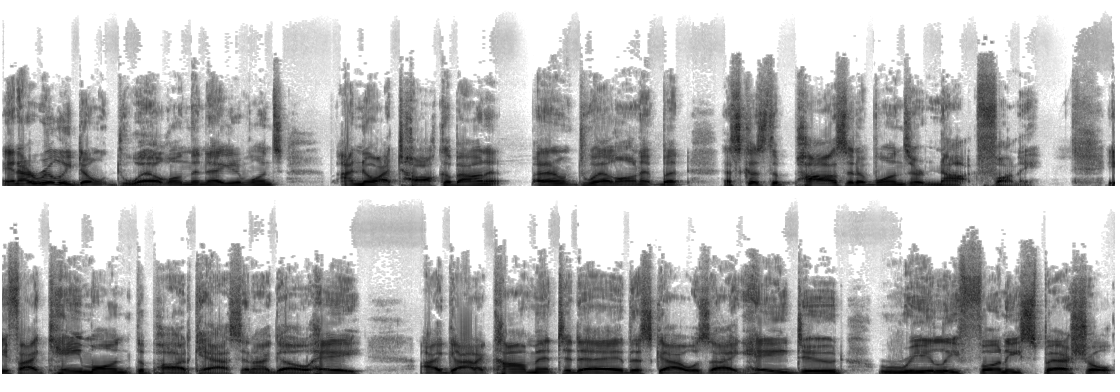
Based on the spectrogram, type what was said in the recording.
And I really don't dwell on the negative ones. I know I talk about it, but I don't dwell on it, but that's cuz the positive ones are not funny. If I came on the podcast and I go, hey, I got a comment today. This guy was like, hey, dude, really funny special.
